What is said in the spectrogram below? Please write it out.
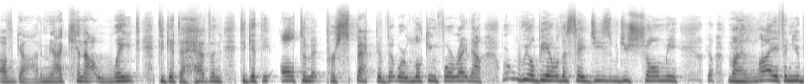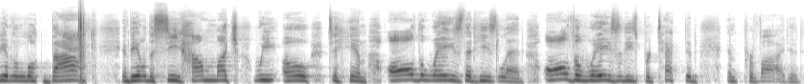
of God. I mean, I cannot wait to get to heaven to get the ultimate perspective that we're looking for right now. We'll be able to say, Jesus, would you show me my life? And you'll be able to look back and be able to see how much we owe to Him, all the ways that He's led, all the ways that He's protected and provided.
